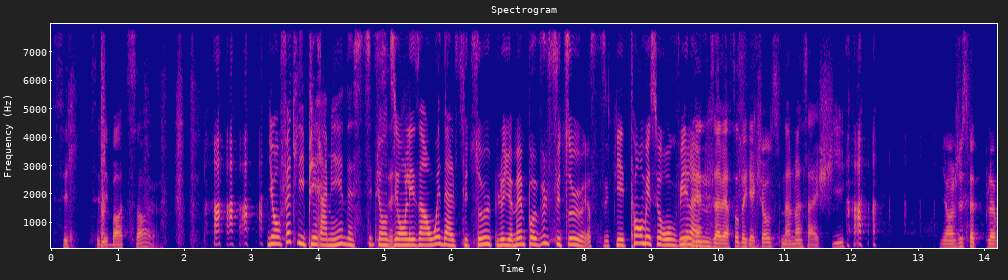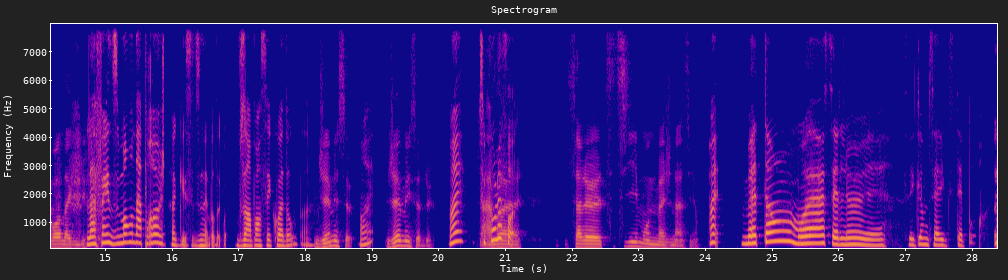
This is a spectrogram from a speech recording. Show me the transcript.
C'est c'est des bâtisseurs. Ils ont fait les pyramides, esti, puis ils ont C'est- dit on les envoie dans le futur, puis là, il a même pas vu le futur, puis il est tombé sur Ils Oakville. hein. viennent nous avertir de quelque chose, finalement, ça a chié. Ils ont juste fait pleuvoir de la glu. La fin du monde approche. Ok, c'est du n'importe quoi. Vous en pensez quoi d'autre? hein? J'ai aimé ça. Ouais. J'ai aimé celle-là. Ouais, c'est pour le fun. Ça a titillé mon imagination. Mettons, moi, celle-là, euh, c'est comme si elle n'existait pas.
